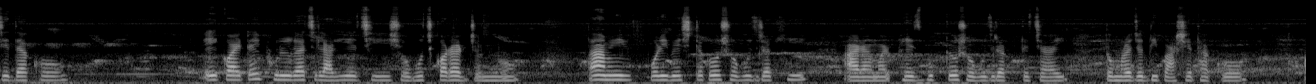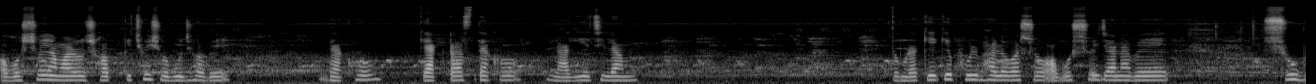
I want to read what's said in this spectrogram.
যে দেখো, এই কয়টাই ফুল গাছ লাগিয়েছি সবুজ করার জন্য। তা আমি পরিবেশটাকেও সবুজ রাখি আর আমার ফেসবুককেও সবুজ রাখতে চাই। তোমরা যদি পাশে থাকো, অবশ্যই আমার সব কিছুই সবুজ হবে। দেখো, ক্যাকটাস দেখো, লাগিয়েছিলাম। তোমরা কে কে ফুল ভালোবাসো অবশ্যই জানাবে। শুভ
